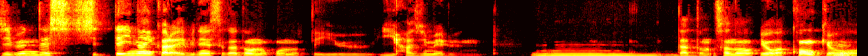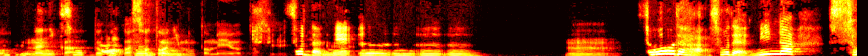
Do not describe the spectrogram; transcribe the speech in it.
自分で知っていないからエビデンスがどうのこうのっていう言い始めるんうーんだと思う。その、要は根拠をうんうん何かどこか外に求めようとするっていそうだね。うんうんうんうん。うん。そうだ、そうだ。よ。みんな、そ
